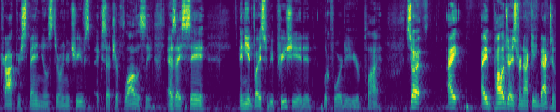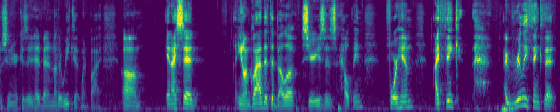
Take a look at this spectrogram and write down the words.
cocker Spaniels, throwing retrieves, etc. flawlessly. As I say, any advice would be appreciated. Look forward to your reply. So I I apologize for not getting back to him sooner because it had been another week that went by. Um, and I said, you know, I'm glad that the Bella series is helping for him. I think, I really think that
